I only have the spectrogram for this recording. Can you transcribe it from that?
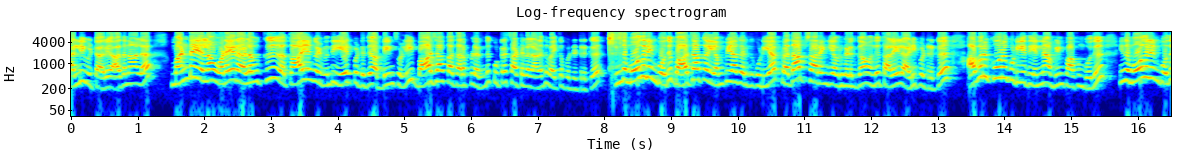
தள்ளி விட்டாரு அதனால மண்டையெல்லாம் உடையிற அளவுக்கு காயங்கள் வந்து ஏற்பட்டது அப்படின்னு சொல்லி பாஜக தரப்புல இருந்து குற்றச்சாட்டுகளானது வைக்கப்பட்டு இருக்கு இந்த மோதலின் போது பாஜக எம்பியாக இருக்கக்கூடிய பிரதாப் சாரங்கி அவர்களுக்கு தான் வந்து தலையில அடிபட்டிருக்கு. அவர் கூறக்கூடியது என்ன அப்படின்னு பார்க்கும்போது இந்த மோதலின் போது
